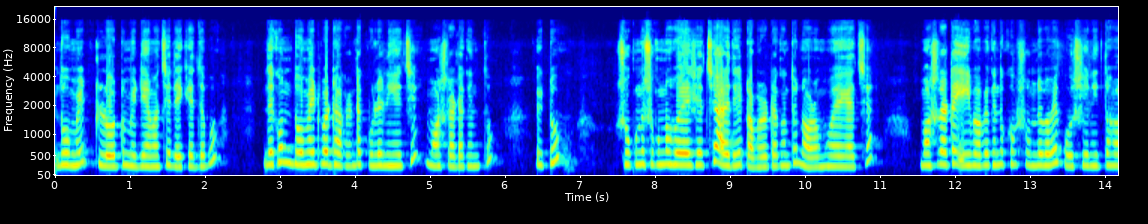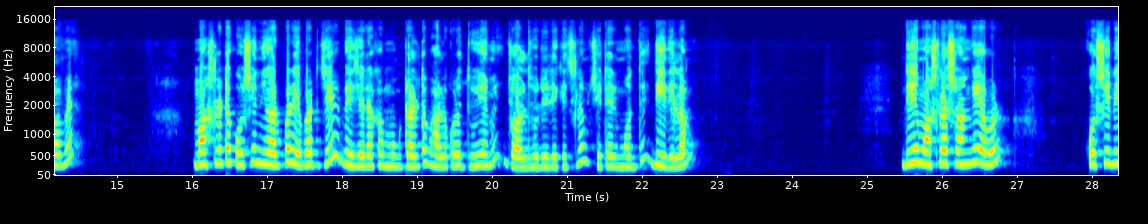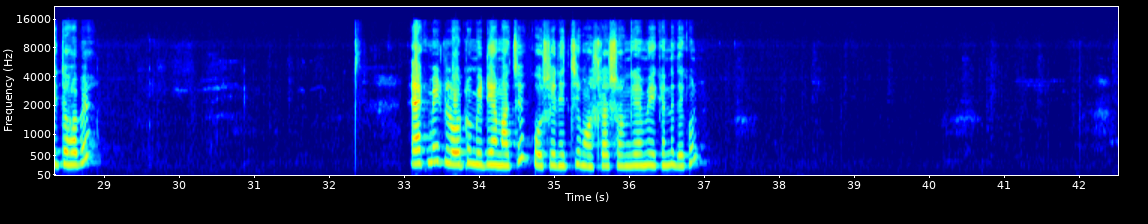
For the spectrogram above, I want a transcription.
দু মিনিট লো টু মিডিয়াম আছে রেখে দেব। দেখুন, দু মিনিট পর ঢাকনাটা খুলে নিয়েছি, মশলাটা কিন্তু একটু শুকনো শুকনো হয়ে এসেছে আর এদিকে টমেটোটা কিন্তু নরম হয়ে গেছে। মশলাটা এইভাবে কিন্তু খুব সুন্দরভাবে কষিয়ে নিতে হবে। মশলাটা কষিয়ে নেওয়ার পর এবার যে ভেজে রাখা মুগ ডালটা ভালো করে ধুয়ে আমি জল ঝরিয়ে রেখেছিলাম, সেটার মধ্যে দিয়ে দিলাম। দিয়ে মশলার সঙ্গে আবার কষিয়ে নিতে হবে। এক মিনিট লো টু মিডিয়াম আছে, কষিয়ে নিচ্ছি মশলার সঙ্গে আমি এখানে দেখুন।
